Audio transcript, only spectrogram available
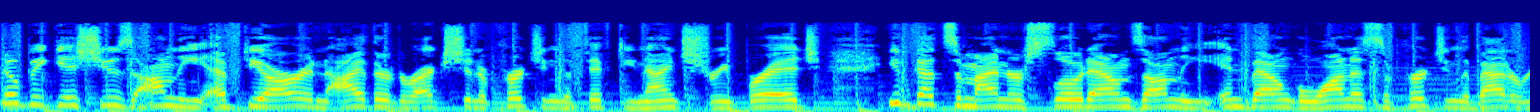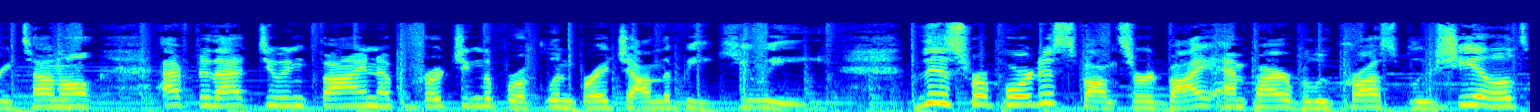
No big issues on the FDR in either direction approaching the 59th Street Bridge. You've got some minor slowdowns on the inbound Gowanus approaching the Battery Tunnel. After that, doing fine approaching the Brooklyn Bridge on the BQE. This report is sponsored by Empire Blue Cross Blue Shield.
